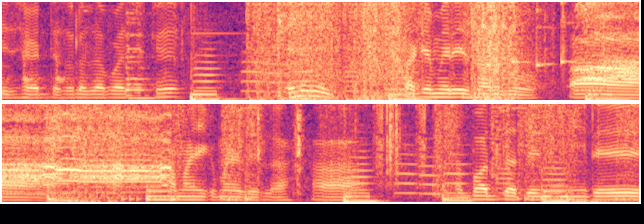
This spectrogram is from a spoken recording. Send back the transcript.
এই সাইড দিয়ে চলে যাব আজকে। এনিমি তাকে মেরে ছাড়বো। আমাকে মেরে দিলা। হ্যাঁ বজ্জাতে এনিমি রে।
